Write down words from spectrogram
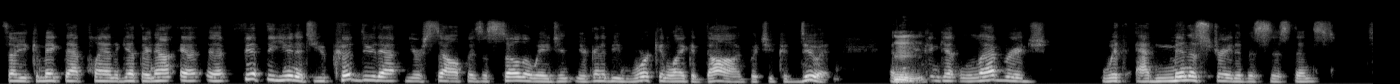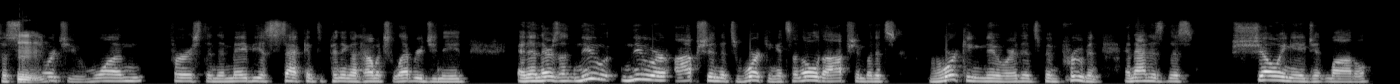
so you can make that plan to get there. Now, at, at 50 units, you could do that yourself as a solo agent. You're going to be working like a dog, but you could do it. And mm. then you mm. can get leverage with administrative assistance to mm. support mm. you. One first, and then maybe a second, depending on how much leverage you need. And then there's a new, newer option that's working. It's an old option, but it's working newer that's been proven, and that is this showing agent model,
